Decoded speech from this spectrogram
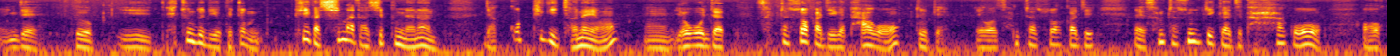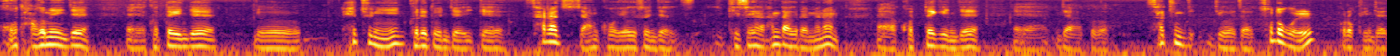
이제 그 이 해충들이 이렇게 좀 피가 심하다 싶으면은 이제 꽃 피기 전에요. 음, 요거 이제 3차 수확까지 이거 다 하고 들게. 이거 3차 수확까지, 예, 3차 순지까지 다 하고, 어, 그 다음에 이제, 예, 그때 이제, 그, 해충이 그래도 이제 이게 사라지지 않고 여기서 이제 기생을 한다 그러면은, 예, 그때 이제, 예, 이제 그, 살충, 저, 저, 소독을 그렇게 이제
